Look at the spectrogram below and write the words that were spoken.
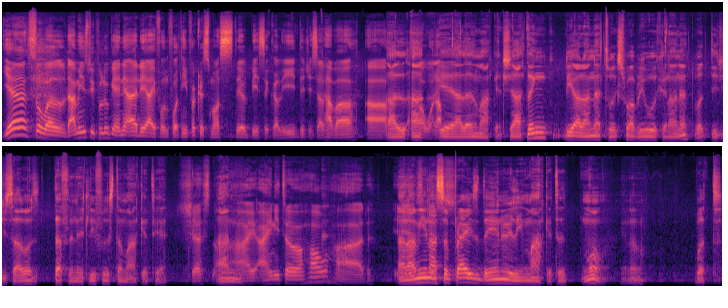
Yeah, so well, that means people who get the iPhone 14 for Christmas, they'll basically Digicel have a, a, I'll, a uh, what yeah, a little market share. I think the other networks probably working on it, but Digicel was definitely first the market here. Just now. And- I, I need to how hard. And I mean, I'm surprised they ain't really marketed more, you know. But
